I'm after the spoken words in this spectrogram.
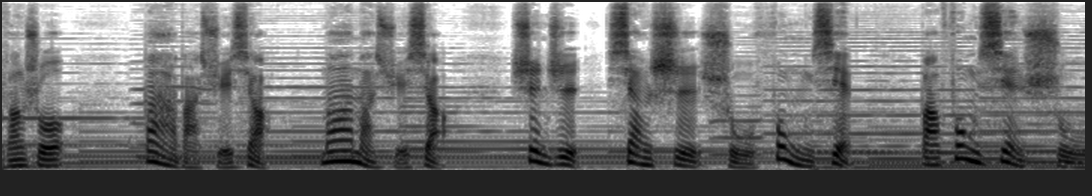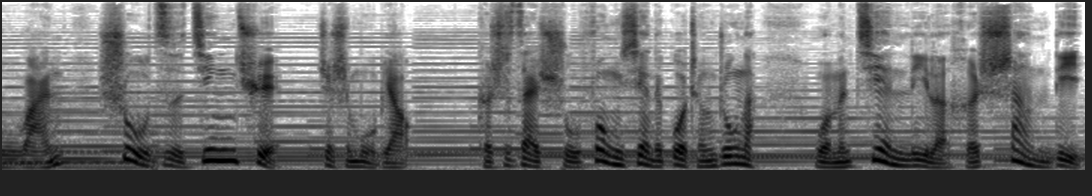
方说，爸爸学校、妈妈学校，甚至像是数奉献，把奉献数完，数字精确，这是目标。可是，在数奉献的过程中呢，我们建立了和上帝、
